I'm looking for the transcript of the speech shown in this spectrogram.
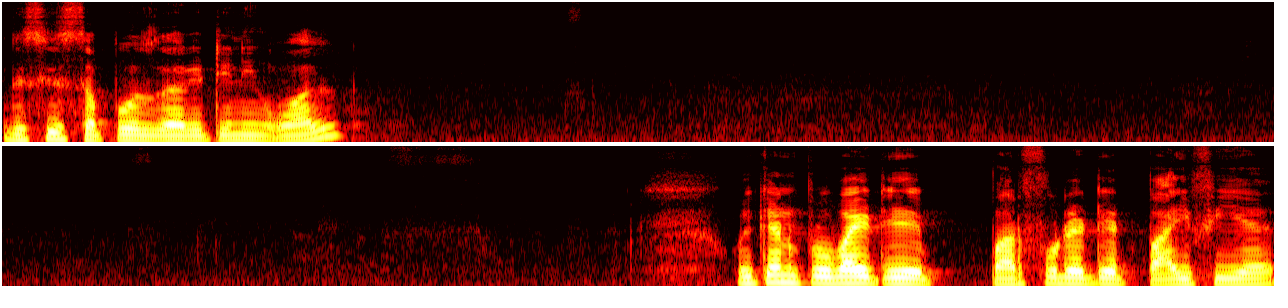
this is suppose a retaining wall. We can provide a perforated pipe here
